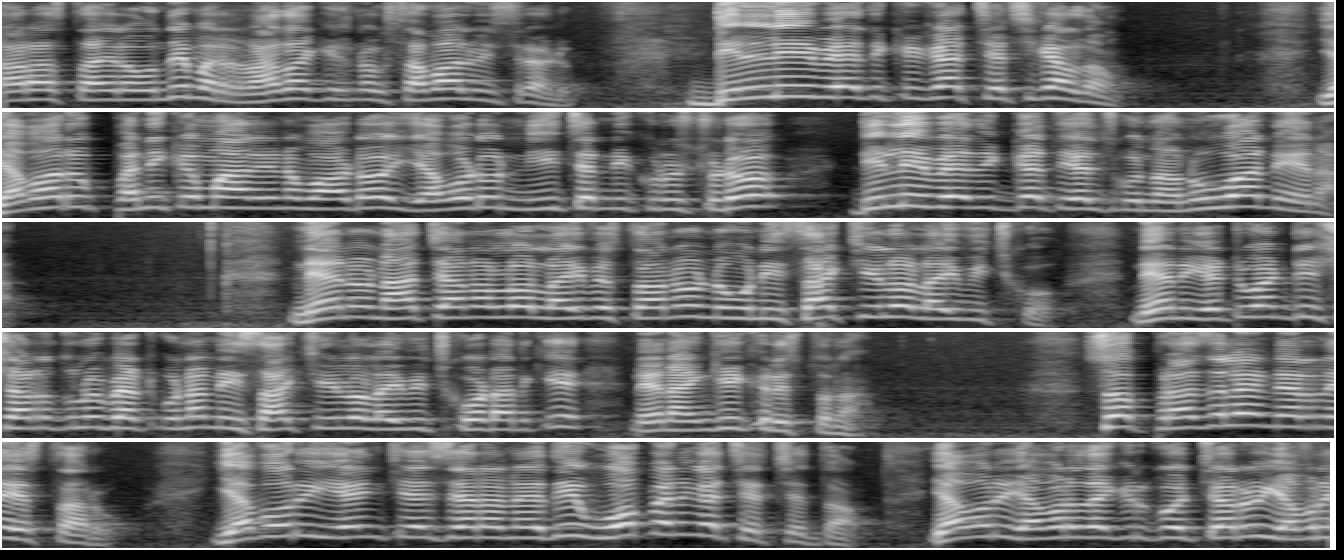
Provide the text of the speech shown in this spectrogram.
తారాస్థాయిలో ఉంది. మరి రాధాకృష్ణ ఒక సవాల్ విసిరాడు. ఢిల్లీ వేదికగా చర్చకి వెళ్దాం ఎవరు పనికి మాలిన వాడో ఎవడు నీచ నికృష్టుడో ఢిల్లీ వేదికగా తేల్చుకుందాం. నువ్వా నేనా? నేను నా ఛానల్లో లైవ్ ఇస్తాను. నువ్వు నీ సాక్షిలో లైవ్ ఇచ్చుకో. నేను ఎటువంటి షరతులు పెట్టకుండా నీ సాక్షిలో లైవ్ ఇచ్చుకోవడానికి నేను అంగీకరిస్తున్నా. సో ప్రజలే నిర్ణయిస్తారు. ఎవరు ఏం చేశారనేది ఓపెన్గా చర్చిద్దాం. ఎవరు ఎవరి దగ్గరికి వచ్చారు ఎవరు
